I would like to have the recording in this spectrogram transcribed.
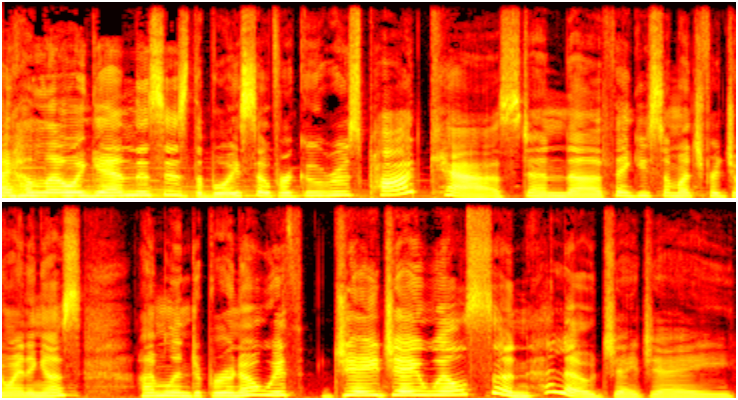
Hi, hello again. This is the Voiceover Gurus podcast, and uh, thank you so much for joining us. I'm Linda Bruno with JJ Wilson. Hello, JJ.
